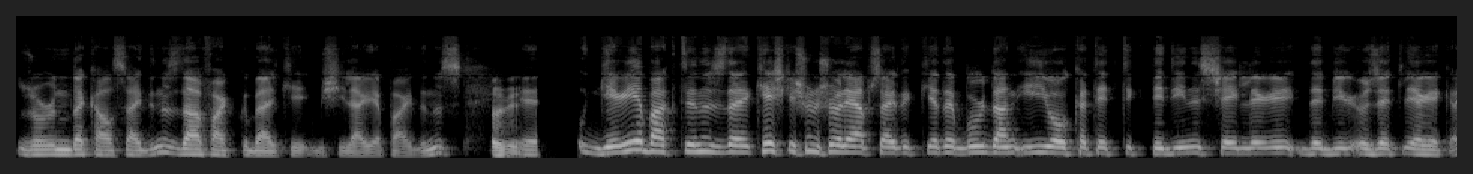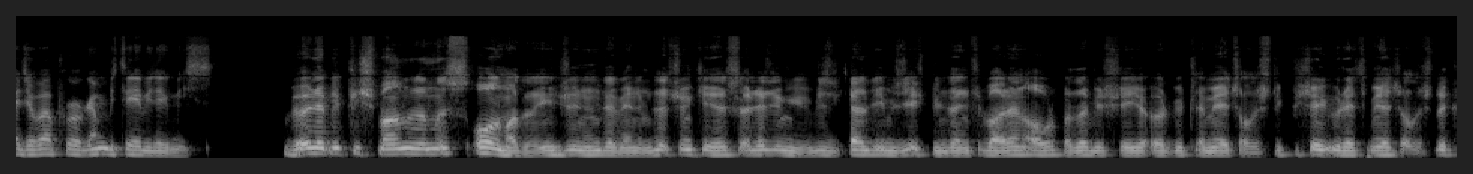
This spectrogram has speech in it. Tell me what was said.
zorunda kalsaydınız daha farklı belki bir şeyler yapardınız. Tabii. E, geriye baktığınızda keşke şunu şöyle yapsaydık ya da buradan iyi yol kat ettik dediğiniz şeyleri de bir özetleyerek acaba programı bitirebilir miyiz? Böyle bir pişmanlığımız olmadı İnci'nin de benim de. Çünkü söylediğim gibi biz geldiğimiz ilk günden itibaren Avrupa'da bir şeyi örgütlemeye çalıştık. Bir şey üretmeye çalıştık.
